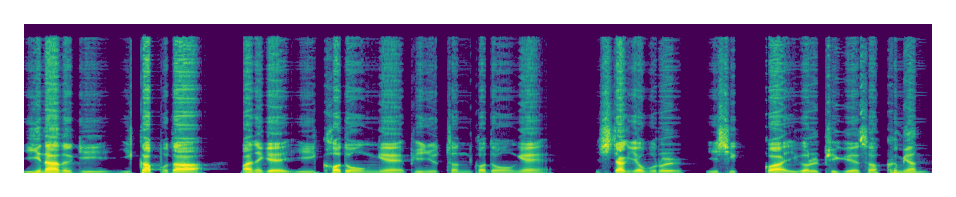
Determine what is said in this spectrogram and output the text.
2 나누기 이 값보다 만약에 이 거동의 비뉴턴 거동의 시작 여부를 이 식과 이거를 비교해서 크면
